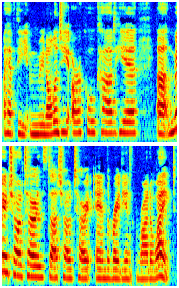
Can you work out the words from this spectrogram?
I have the Moonology Oracle card here, uh, the Moonchild Tarot, the Star Child Tarot, and the Radiant Rider-Waite.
